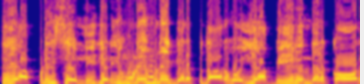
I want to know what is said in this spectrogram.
ਤੇ ਆਪਣੀ ਸਹੇਲੀ ਜਿਹੜੀ ਹੁਣੇ-ਹੁਣੇ ਗ੍ਰਿਫਤਾਰ ਹੋਈ ਆ ਬੀਰਿੰਦਰ ਕੌਰ,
